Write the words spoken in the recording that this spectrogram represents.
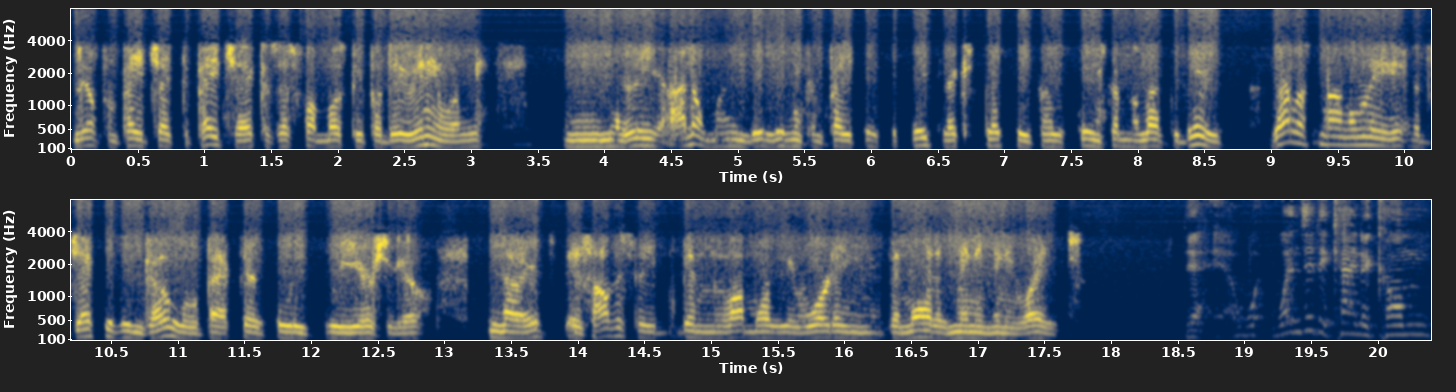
live from paycheck to paycheck because that's what most people do anyway. And I don't mind living from paycheck to paycheck, especially if I was doing something I love to do. That was my only objective and goal back there 43 years ago. You know, it's, it's obviously been a lot more rewarding than that in many, many ways. Yeah. When did it kind of come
